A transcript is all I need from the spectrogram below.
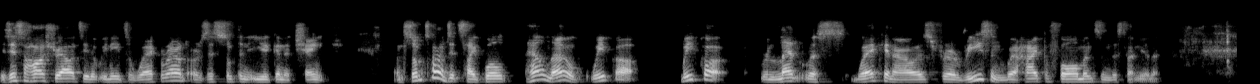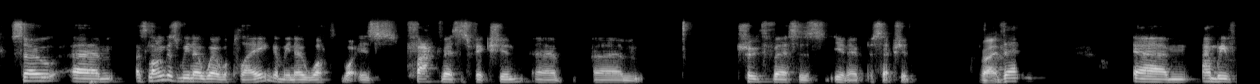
is this a harsh reality that we need to work around, or is this something that you're going to change? And sometimes it's like, well, hell no, we've got we've got relentless working hours for a reason. We're high performance and this, that, and the other. So um, as long as we know where we're playing and we know what what is fact versus fiction, uh, um, truth versus you know perception, right? Then um, and we've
